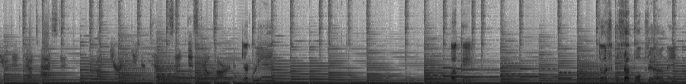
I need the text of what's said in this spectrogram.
You did fantastic. Come here and get your 10% discount card. Ďakujem. OK. Trošku sa poobzeráme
